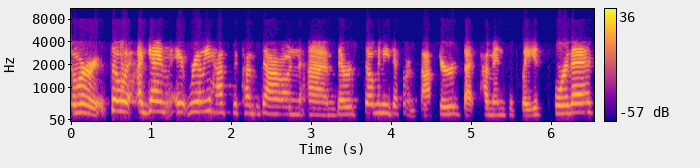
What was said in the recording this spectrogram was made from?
Sure. So again, it really has to come down. Um, there are so many different factors that come into place for this.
